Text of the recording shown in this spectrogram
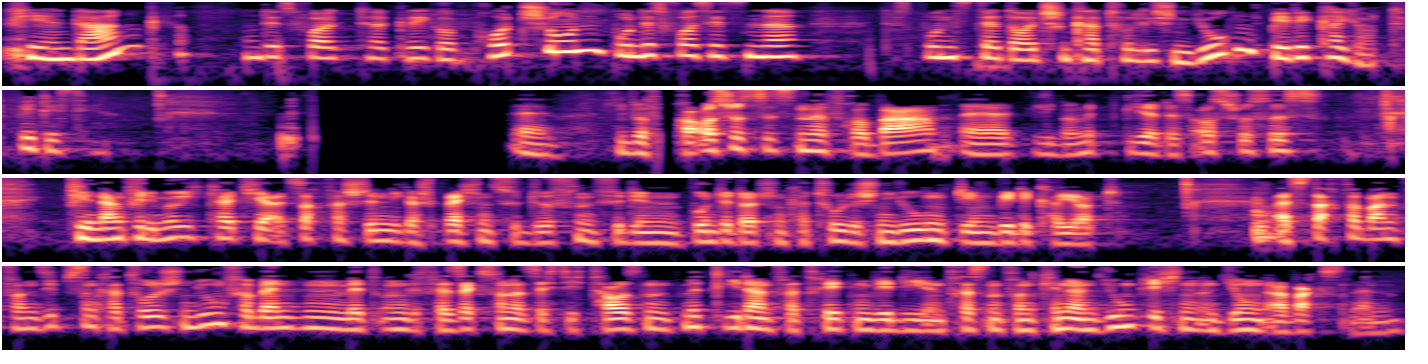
Vielen Dank. Und es folgt Herr Gregor Potschun, Bundesvorsitzender des Bundes der Deutschen Katholischen Jugend, BDKJ. Bitte sehr. Äh, liebe Frau Ausschussvorsitzende, Frau Bahr, äh, liebe Mitglieder des Ausschusses, vielen Dank für die Möglichkeit, hier als Sachverständiger sprechen zu dürfen für den Bund der deutschen katholischen Jugend, den BDKJ. Als Dachverband von 17 katholischen Jugendverbänden mit ungefähr 660.000 Mitgliedern vertreten wir die Interessen von Kindern, Jugendlichen und jungen Erwachsenen.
